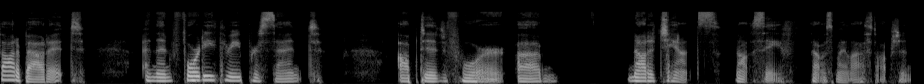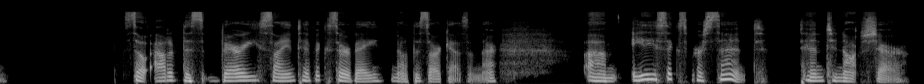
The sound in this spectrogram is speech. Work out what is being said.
thought about it, and then 43% opted for um, not a chance, not safe. That was my last option. So, out of this very scientific survey, note the sarcasm there, um, 86% tend to not share.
